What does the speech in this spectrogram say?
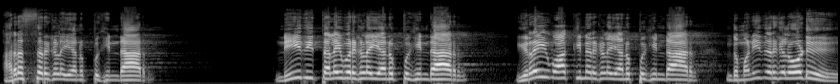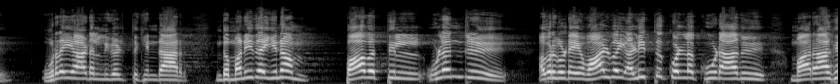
அரசர்களை அனுப்புகின்றார். நீதி தலைவர்களை அனுப்புகின்றார். இறைவாக்கினர்களை அனுப்புகின்றார். இந்த மனிதர்களோடு உரையாடல் நிகழ்த்துகின்றார். இந்த மனித இனம் பாவத்தில் உழன்று அவர்களுடைய வாழ்வை அழித்து கொள்ளக்கூடாது. மாறாக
